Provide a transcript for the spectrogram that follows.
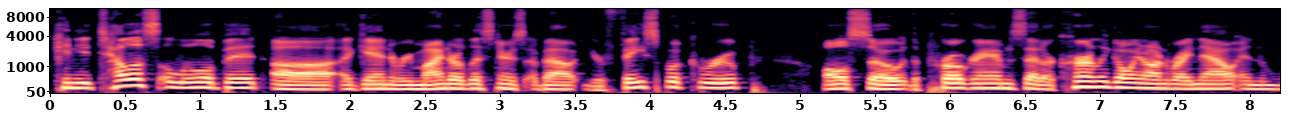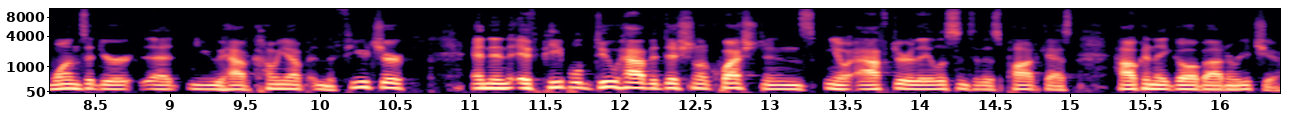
can you tell us a little bit, uh, again, remind our listeners about your Facebook group, also the programs that are currently going on right now, and ones that you're that you have coming up in the future. And then, if people do have additional questions, you know, after they listen to this podcast, how can they go about and reach you?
